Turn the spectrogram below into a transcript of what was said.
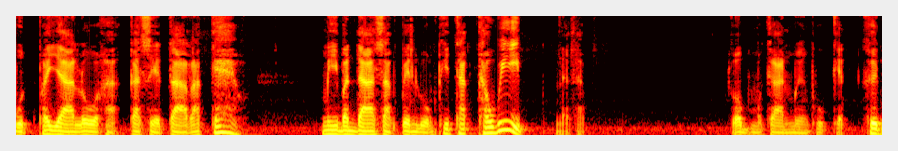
บุตรพญาโลหะเกษตรารักษ์แก้ว มีบรรดาศักดิ์เป็นหลวงพิทักษ์ทวีปนะครับกรมการเมืองภูเก็ตขึ้น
